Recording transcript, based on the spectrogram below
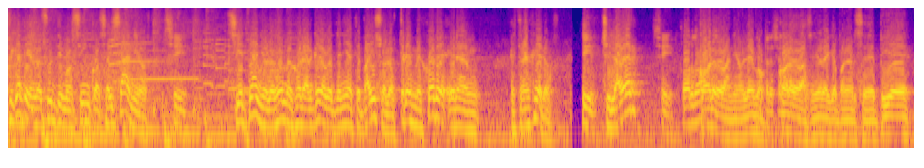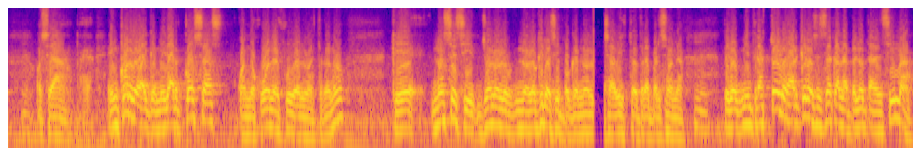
fíjate que en los últimos 5 o 6 años, sí. 7 años, los dos mejores arqueros que tenía este país, o los tres mejores, eran extranjeros. Sí. ¿Chilaver? Sí. ¿Córdoba? Córdoba, ni hablemos. Córdoba, señor, hay que ponerse de pie. O sea, en Córdoba hay que mirar cosas cuando jugó en el fútbol nuestro, ¿no? que no sé si, yo no lo, quiero decir porque no lo haya visto otra persona, mm. pero mientras todos los arqueros se sacan la pelota de encima,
